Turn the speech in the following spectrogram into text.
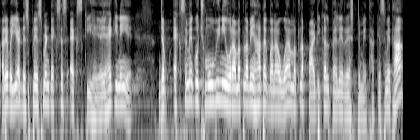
अरे भैया डिस्प्लेसमेंट एक्सेस एक्स की है, यह है कि नहीं है? जब एक्स में कुछ मूव ही नहीं हो रहा मतलब यहाँ तक बना हुआ है मतलब पार्टिकल पहले रेस्ट में था। किसमें था?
